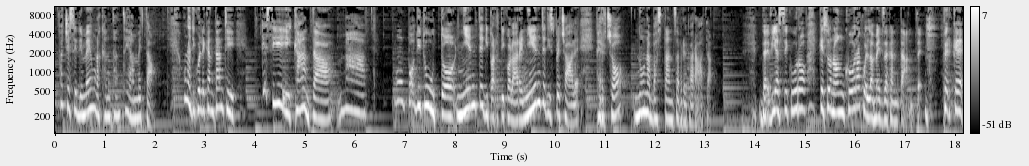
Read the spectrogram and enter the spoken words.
facesse di me una cantante a metà, una di quelle cantanti che sì, canta, ma un po' di tutto, niente di particolare, niente di speciale, perciò non abbastanza preparata. Beh, vi assicuro che sono ancora quella mezza cantante, perché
